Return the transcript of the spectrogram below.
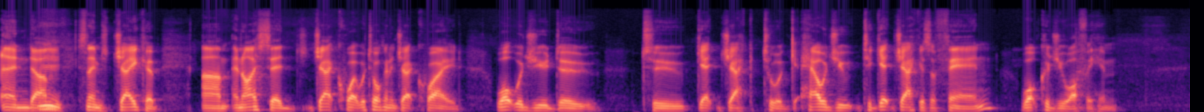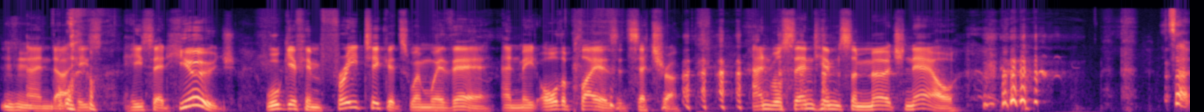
and um, his name's Jacob. Um, and I said, Jack, Quaid, we're talking to Jack Quaid. What would you do to get Jack to a? How would you to get Jack as a fan? What could you offer him? and uh, he's he said huge. We'll give him free tickets when we're there and meet all the players, etc. and we'll send him some merch now. So,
